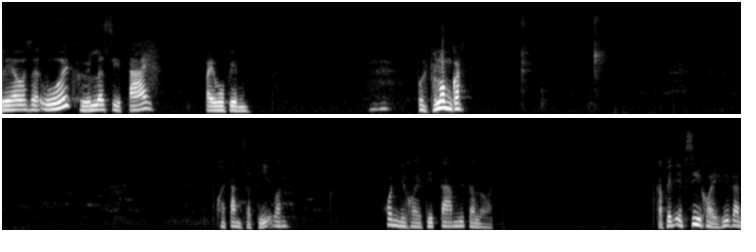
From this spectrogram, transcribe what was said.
แล้วว่าสันโอ้ยขินละสิตาย ไปโบเป็น เปิดพัดลมก่อนข่อยตั้งสติก่อน คนที่ข่อยติดตามอยู่ตลอด กับเป็นเอฟซีข่อยคือกัน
